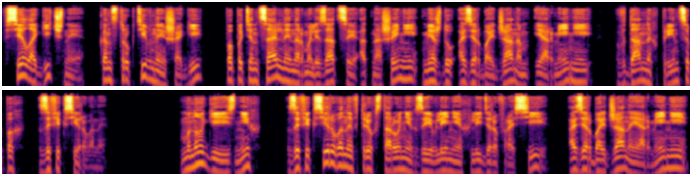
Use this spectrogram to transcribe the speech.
Все логичные, конструктивные шаги по потенциальной нормализации отношений между Азербайджаном и Арменией в данных принципах зафиксированы. Многие из них зафиксированы в трехсторонних заявлениях лидеров России, Азербайджана и Армении,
